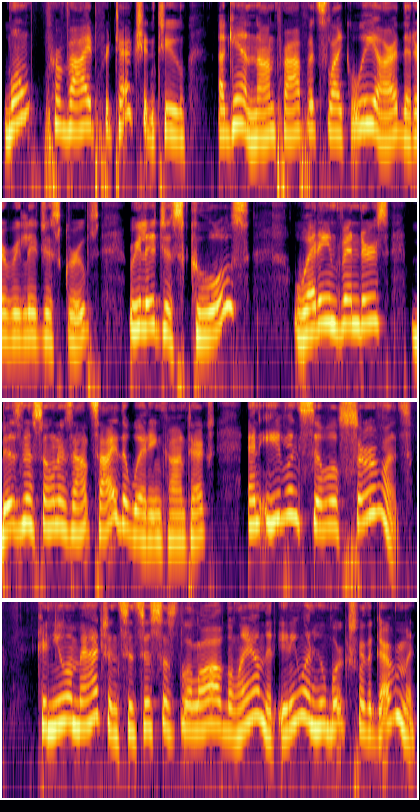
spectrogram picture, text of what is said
won't provide protection to, again, nonprofits like we are that are religious groups, religious schools, wedding vendors, business owners outside the wedding context, and even civil servants Can you imagine, since this is the law of the land, that anyone who works for the government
